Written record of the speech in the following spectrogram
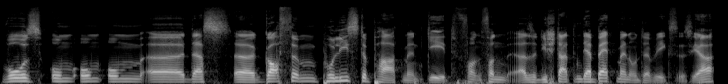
wo es um, um, um äh, das äh, Gotham Police Department geht, von, von, also die Stadt, in der Batman unterwegs ist, ja.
